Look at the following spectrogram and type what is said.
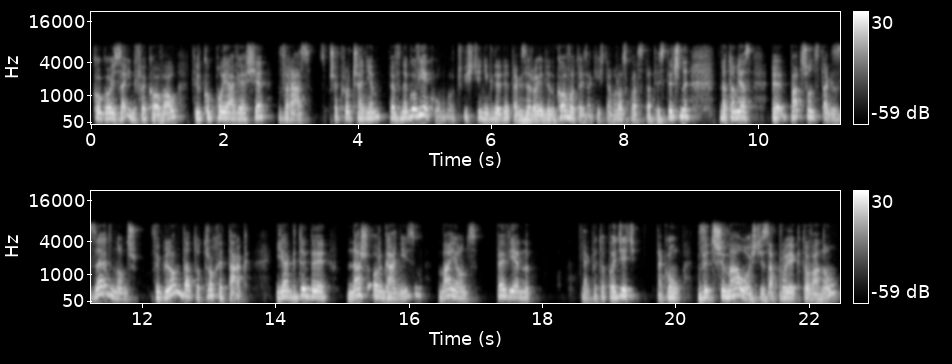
kogoś zainfekował, tylko pojawia się wraz z przekroczeniem pewnego wieku. Oczywiście nigdy nie tak zero-jedynkowo, to jest jakiś tam rozkład statystyczny. Natomiast e, patrząc tak z zewnątrz, wygląda to trochę tak, jak gdyby nasz organizm, mając pewien, jakby to powiedzieć, taką wytrzymałość zaprojektowaną,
